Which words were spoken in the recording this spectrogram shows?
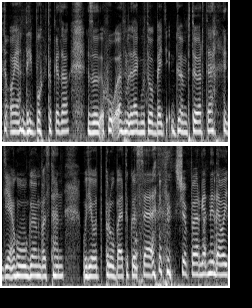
ajándékboltok, ez a, ez a hú, legutóbb egy gömb törte, egy ilyen hógömb, aztán ugye ott próbáltuk össze söpörgetni, de hogy,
